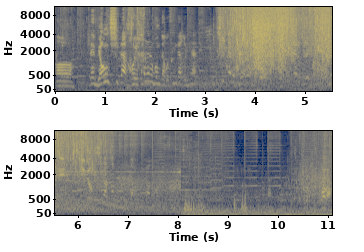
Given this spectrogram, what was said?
어, 내 명치가 거의 하늘을 본다고 생각을 해야 돼. 실제로 않고 실제로 않고 내 명치가 하늘을 본다고 생각을 해. 봐봐.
